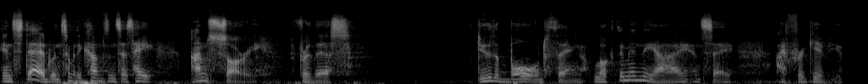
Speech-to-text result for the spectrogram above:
Instead, when somebody comes and says, hey, I'm sorry for this, do the bold thing. Look them in the eye and say, I forgive you.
